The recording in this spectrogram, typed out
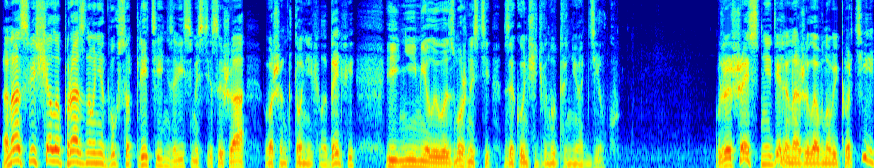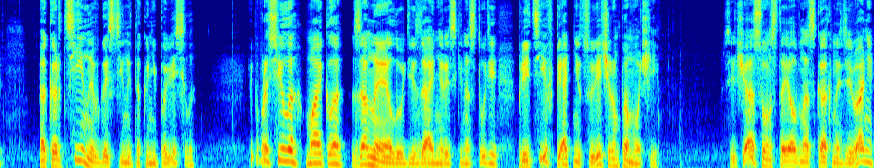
Она освещала празднование двухсотлетия независимости США в Вашингтоне и Филадельфии и не имела возможности закончить внутреннюю отделку. Уже шесть недель она жила в новой квартире, а картины в гостиной так и не повесила, и попросила Майкла Занеллу, дизайнера из киностудии, прийти в пятницу вечером помочь ей. Сейчас он стоял в носках на диване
